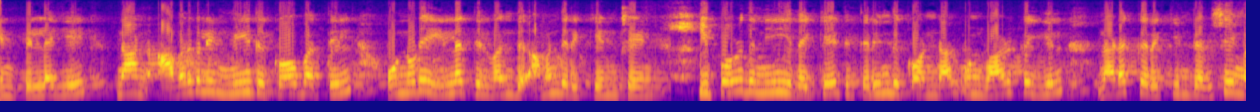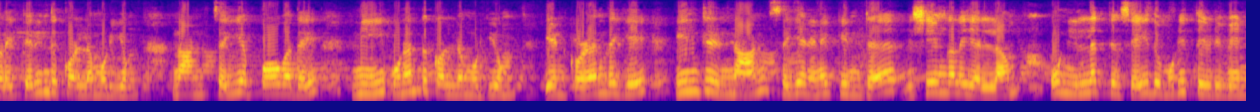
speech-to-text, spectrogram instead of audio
என் பிள்ளையே நான் அவர்களின் மீது கோபத்தில் உன்னுடைய இல்லத்தில் வந்து அமர்ந்திருக்கின்றேன். இப்பொழுது நீ இதை கேட்டு தெரிந்து கொண்டால் உன் வாழ்க்கையில் நடக்க இருக்கின்ற விஷயம் விஷயங்களை தெரிந்து கொள்ள முடியும். நான் செய்ய போவதை நீ உணர்ந்து கொள்ள முடியும். என் குழந்தையே இன்று நான் செய்ய நினைக்கின்ற விஷயங்களை எல்லாம் உன் இல்லத்தில் செய்து முடித்து விடுவேன்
